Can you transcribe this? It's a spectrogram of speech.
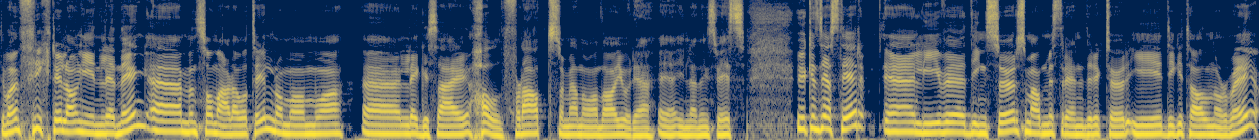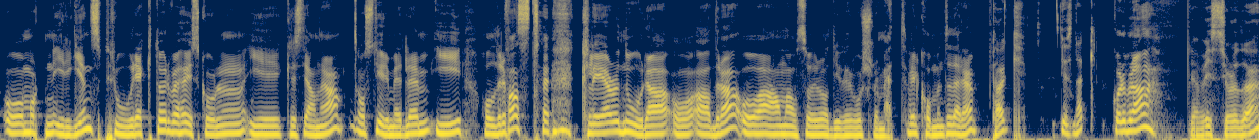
Det var en fryktelig lang innledning, men sånn er det av og til når man må legge seg halvflat, som jeg nå da gjorde innledningsvis. Ukens gjester, Liv Dingsør, som er administrerende direktør i Digital Norway, og Morten Irgens, prorektor ved Høgskolen i Kristiania, og styremedlem i, hold dere fast, Claire, Nora og Adra, og han er også rådgiver ved Oslo Met. Velkommen til dere. Takk. Tusen takk. Går det bra? Ja visst gjør det det.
